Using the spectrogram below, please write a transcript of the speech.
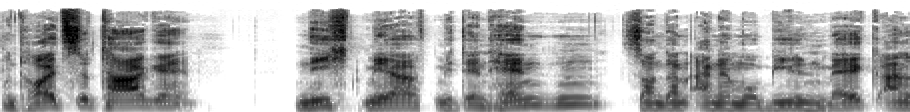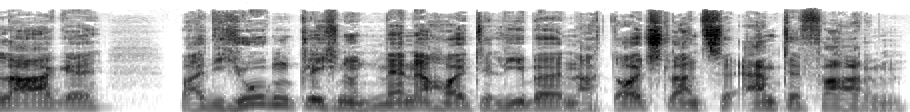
Und heutzutage nicht mehr mit den Händen, sondern einer mobilen Melkanlage, weil die Jugendlichen und Männer heute lieber nach Deutschland zur Ernte fahren,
